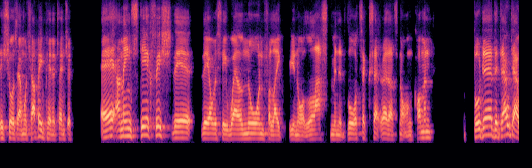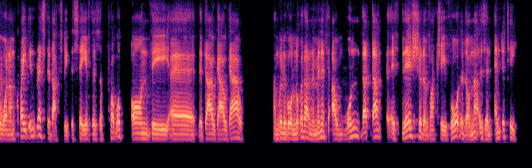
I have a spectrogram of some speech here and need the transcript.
This shows how much I've been paying attention. Uh, I mean, Stakefish, they they obviously well known for like you know last minute votes, etc. That's not uncommon. But uh, the DAO DAO one, I'm quite interested actually to see if there's a prop up on the uh, the DAO DAO DAO. I'm going to go and look at that in a minute. I wonder that that if they should have actually voted on that as an entity.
